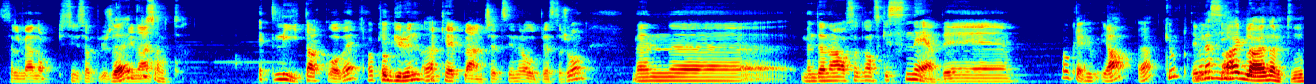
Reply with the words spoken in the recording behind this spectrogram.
selv om jeg nok syns at Blue er Jasmine er interessant. Et lite hakk over okay. på grunn av Kate Blanchett sin rolleprestasjon. Men, eh, men den er også ganske snedig Ok. Ja. Ja, kult. Det vil Men jeg si. Jeg er glad jeg nevnte den,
